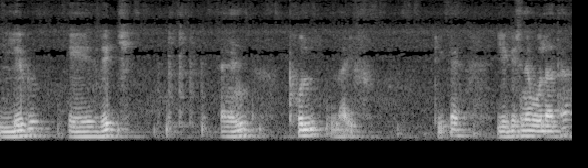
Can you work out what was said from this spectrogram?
live a rich and full life ठीक है? ये किसने बोला था?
